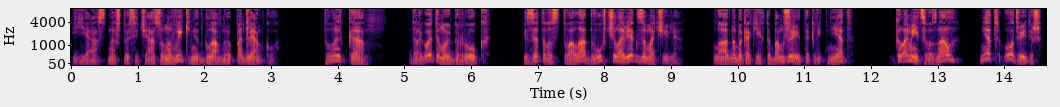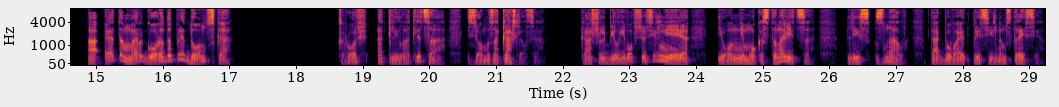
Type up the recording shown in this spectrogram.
Ясно, что сейчас он выкинет главную подлянку. Только Дорогой ты мой друг, из этого ствола двух человек замочили. Ладно бы каких-то бомжей, так ведь нет. Коломийцева знал? Нет, вот видишь. А это мэр города Придонска. Кровь отлила от лица, Зема закашлялся. Кашель бил его все сильнее, и он не мог остановиться. Лис знал, так бывает при сильном стрессе.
